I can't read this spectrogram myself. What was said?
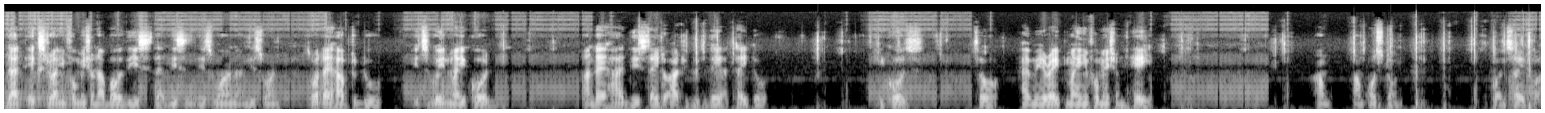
that extra information about this that this is this one and this one. So what I have to do it's go in my code and I had this title attribute there title equals so I may write my information hey I'm I'm Oston code cypher.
